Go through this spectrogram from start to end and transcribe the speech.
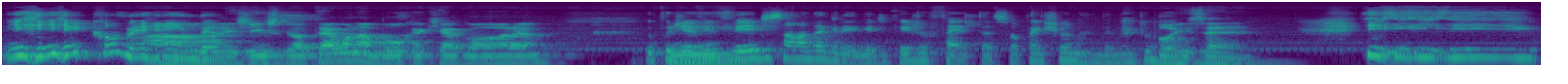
E ir comendo. Ai, gente, deu até água na boca aqui agora. Eu podia hum. viver de salada grega, de queijo feta, sou apaixonada, é muito bom. Pois é. E, e, e,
